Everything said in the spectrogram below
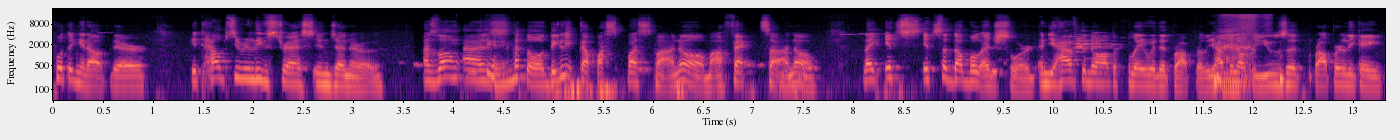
putting it out there it helps you relieve stress in general as long as Okay. kato dili ka paspas ma ano ma-affect sa ano like it's it's a double-edged sword and you have to know how to play with it properly you have to know how to use it properly kay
